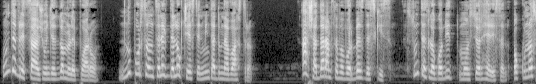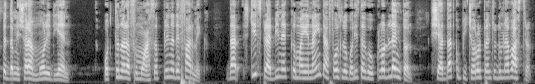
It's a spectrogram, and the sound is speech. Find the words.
Unde vreți să ajungeți, domnule Poirot? Nu pot să înțeleg deloc ce este în mintea dumneavoastră. Așadar am să vă vorbesc deschis. Sunteți logodit, Monsieur Harrison. O cunosc pe domnișoara Molly Dien, o tânără frumoasă, plină de farmec. Dar știți prea bine că mai înainte a fost logodită cu Claude Langton și a dat cu piciorul pentru dumneavoastră.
